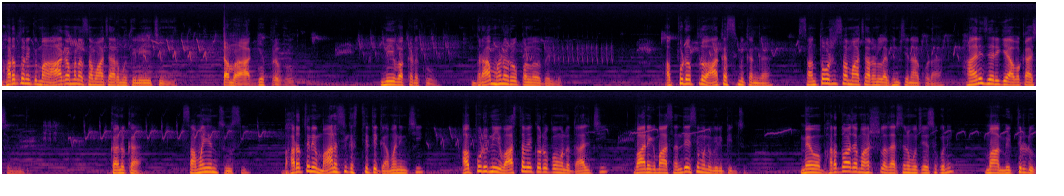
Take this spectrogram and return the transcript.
భరతునికి మా ఆగమన సమాచారము తెలియచేయి. తమ ఆజ్ఞ ప్రభు. నీవక్కడకు బ్రాహ్మణ రూపంలో వెళ్ళు. అప్పుడప్పుడు ఆకస్మికంగా సంతోష సమాచారం లభించినా కూడా హాని జరిగే అవకాశం ఉంది. కనుక సమయం చూసి భరతుని మానసిక స్థితి గమనించి అప్పుడు నీ వాస్తవిక రూపమును దాల్చి వానికి మా సందేశమును వినిపించు. మేము భరద్వాజ మహర్షుల దర్శనము చేసుకుని మా మిత్రుడు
